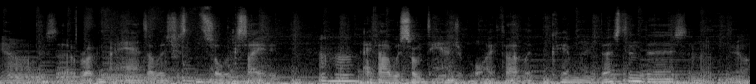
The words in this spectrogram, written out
You know, I was uh, rubbing my hands. I was just so excited. Uh-huh. I thought it was so tangible. I thought like, okay, I'm gonna invest in this, and uh, you know,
